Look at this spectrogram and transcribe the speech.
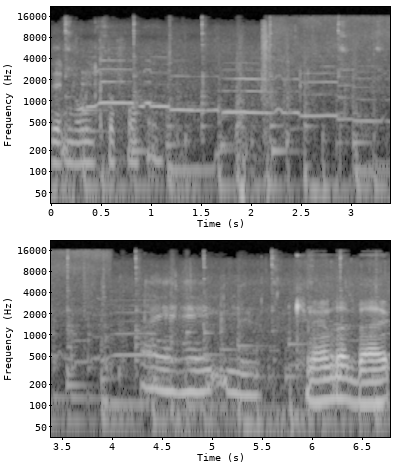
didn't link the phone. I hate you. Can I have that back?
